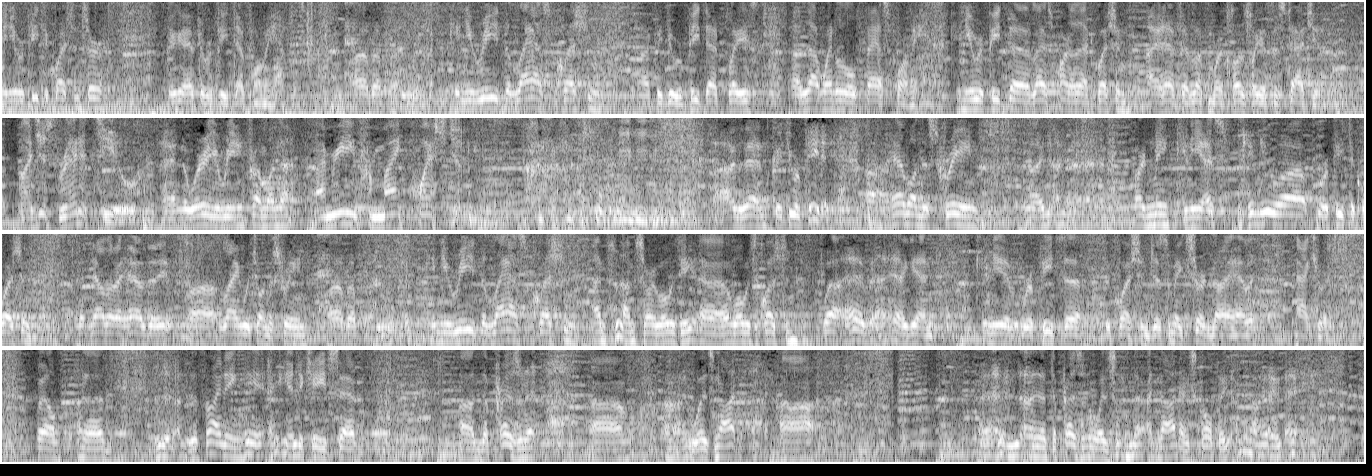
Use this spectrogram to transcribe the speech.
Can you repeat the question, sir? You're going to have to repeat that for me. Can you read the last question? Uh, could you repeat that, please? Uh, that went a little fast for me. Can you repeat the last part of that question? I'd have to look more closely at the statute. I just read it to you. And where are you reading from on that? I'm reading from my question. uh, then could you repeat it? Uh, I have on the screen. Uh, pardon me. Can you ask? Can you uh, repeat the question? Now that I have the uh, language on the screen, uh, can you read the last question? I'm, I'm sorry. What was the What was the question? Well, again, can you repeat the, the question just to make certain that I have it accurate? Well, the, the finding indicates that uh, the president uh, uh, was not that the president was not exculpated,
